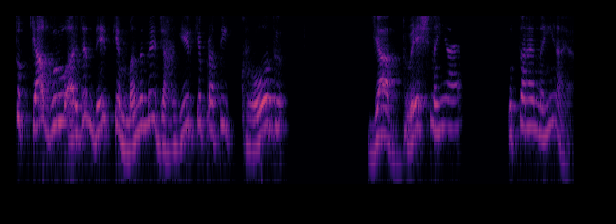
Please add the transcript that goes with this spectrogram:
तो क्या गुरु अर्जन देव के मन में जहांगीर के प्रति क्रोध या द्वेष नहीं आया? उत्तर है, नहीं आया।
